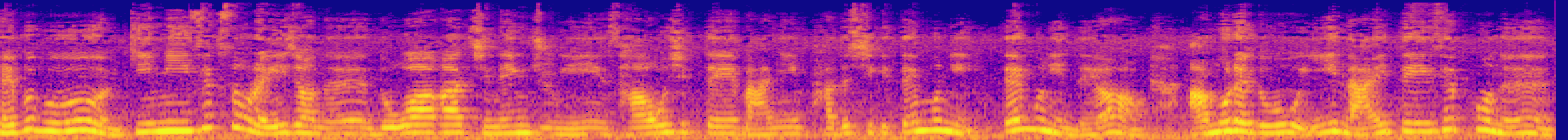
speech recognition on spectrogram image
대부분 기미 색소 레이저는 노화가 진행 중인 40, 50대에 많이 받으시기 때문이, 때문인데요. 아무래도 이 나이대의 세포는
